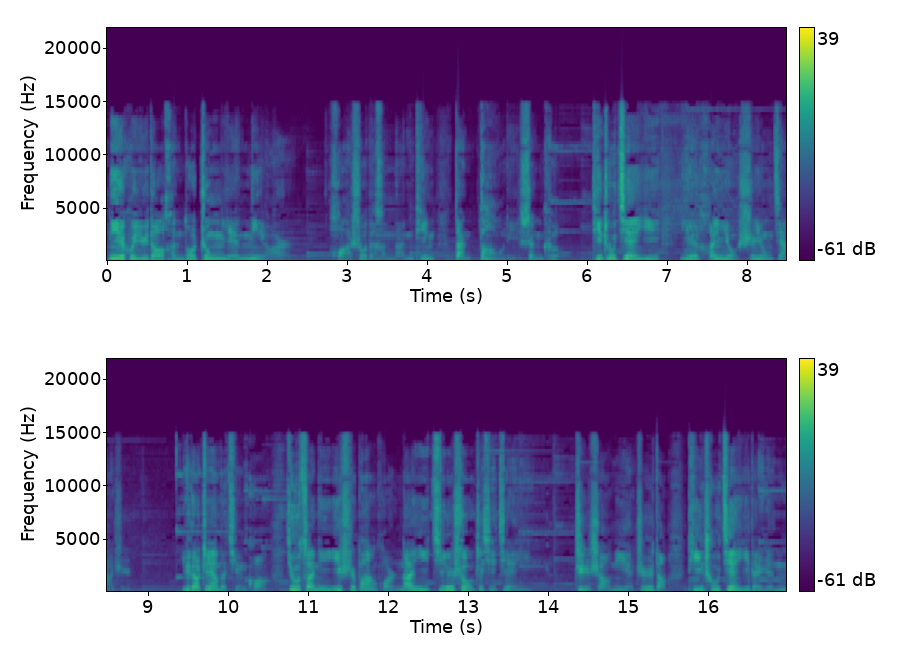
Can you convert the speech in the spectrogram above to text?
你也会遇到很多忠言逆耳，话说的很难听，但道理深刻，提出建议也很有实用价值。遇到这样的情况，就算你一时半会儿难以接受这些建议，至少你也知道提出建议的人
